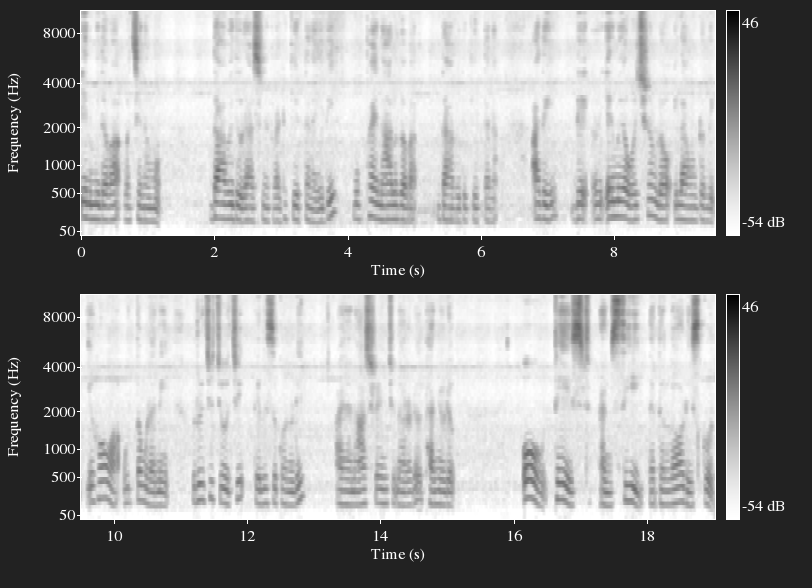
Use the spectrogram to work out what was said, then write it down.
ఎనిమిదవ వచనము. దావిదు రాసినటువంటి కీర్తన ఇది. ముప్పై నాలుగవ దావిదు కీర్తన. అది దే ఎనిమిదవ వచనంలో ఇలా ఉంటుంది. యహోవా ఉత్తముడని రుచి చూచి తెలుసుకొనుడి. ఆయనను ఆశ్రయించు నరుడు ధన్యుడు. O taste and see that the Lord is good.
